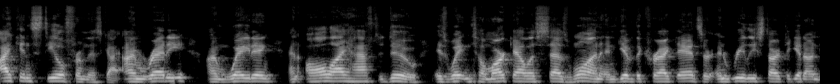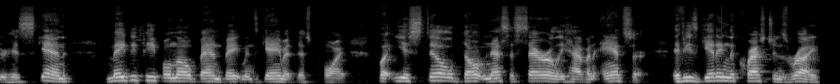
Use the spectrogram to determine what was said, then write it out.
I can steal from this guy. I'm ready, I'm waiting, and all I have to do is wait until Mark Ellis says one and give the correct answer and really start to get under his skin Maybe people know Ben Bateman's game at this point, but you still don't necessarily have an answer. If he's getting the questions right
